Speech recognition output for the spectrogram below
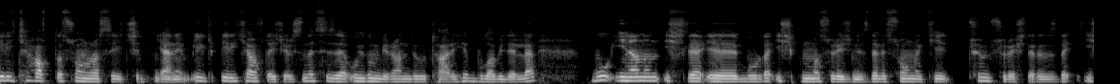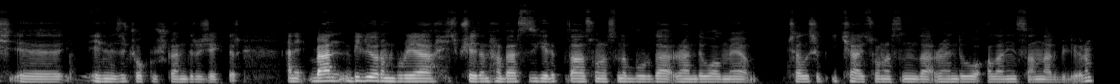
1-2 hafta sonrası için yani ilk 1-2 hafta içerisinde size uygun bir randevu tarihi bulabilirler. Bu inanın işle e, burada iş bulma sürecinizde ve sonraki tüm süreçlerinizde iş e, elinizi çok güçlendirecektir. Hani ben biliyorum buraya hiçbir şeyden habersiz gelip daha sonrasında burada randevu almaya çalışıp iki ay sonrasında randevu alan insanlar biliyorum.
